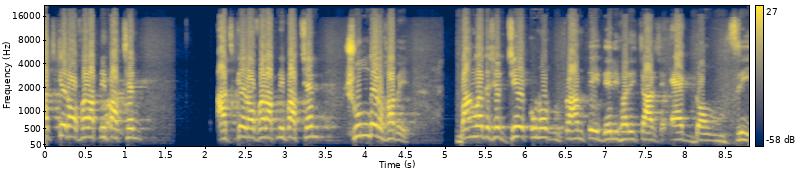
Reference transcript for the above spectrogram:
আজকের অফার আপনি পাচ্ছেন, আজকের অফার আপনি পাচ্ছেন সুন্দরভাবে বাংলাদেশের যে কোনো প্রান্তে ডেলিভারি চার্জ একদম ফ্রি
